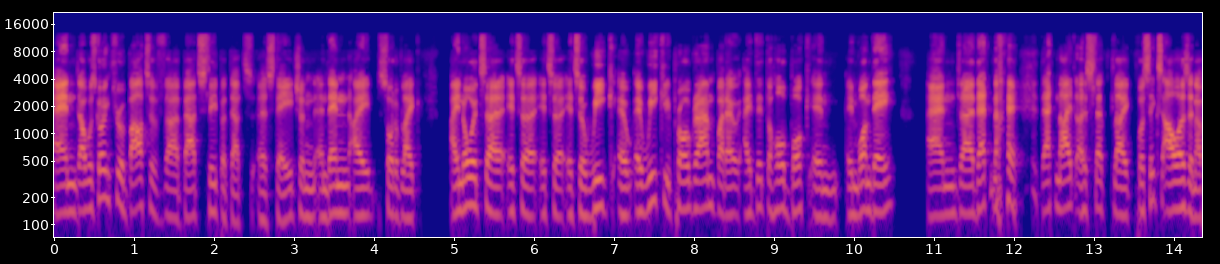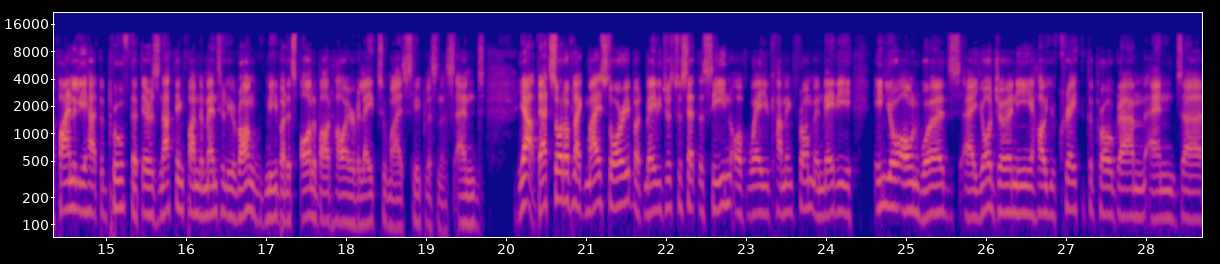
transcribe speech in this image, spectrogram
and I was going through a bout of uh, bad sleep at that uh, stage, and and then I sort of like I know it's a it's a it's a it's a week a, a weekly program, but I, I did the whole book in in one day, and uh, that night, that night, I slept like for six hours, and I finally had the proof that there's nothing fundamentally wrong with me, but it's all about how I relate to my sleeplessness. And yeah, that's sort of like my story. But maybe just to set the scene of where you're coming from, and maybe in your own words, uh, your journey, how you've created the program, and uh,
